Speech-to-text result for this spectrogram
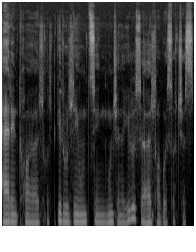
хайрын тухай ойлголт, гэр бүлийн үнцийн мөн чанар юусоо ойлгоогүйсэн учраас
